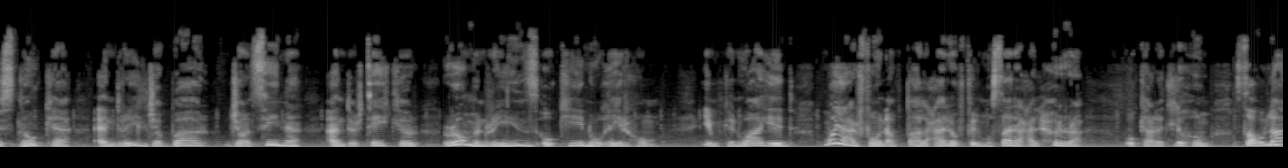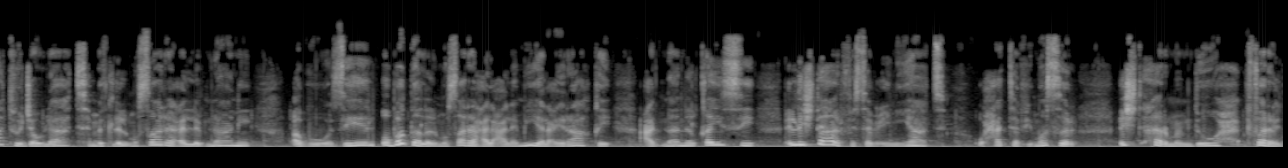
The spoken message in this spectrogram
سنوكا أندري الجبار جون سينا أندرتيكر رومان رينز وكين وغيرهم. يمكن وايد ما يعرفون أبطال عرب في المصارعة الحرة وكانت لهم صولات وجولات مثل المصارع اللبناني أبو وزيل وبطل المصارعة العالمية العراقي عدنان القيسي اللي اشتهر في السبعينيات وحتى في مصر اشتهر ممدوح فرج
